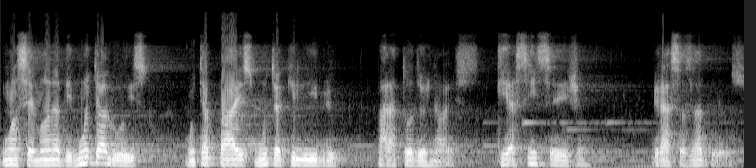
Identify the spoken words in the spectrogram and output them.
Uma semana de muita luz, muita paz, muito equilíbrio para todos nós. Que assim seja. Graças a Deus.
